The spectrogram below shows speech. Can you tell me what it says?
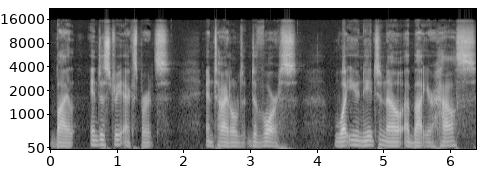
by industry experts entitled Divorce What You Need to Know About Your House,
